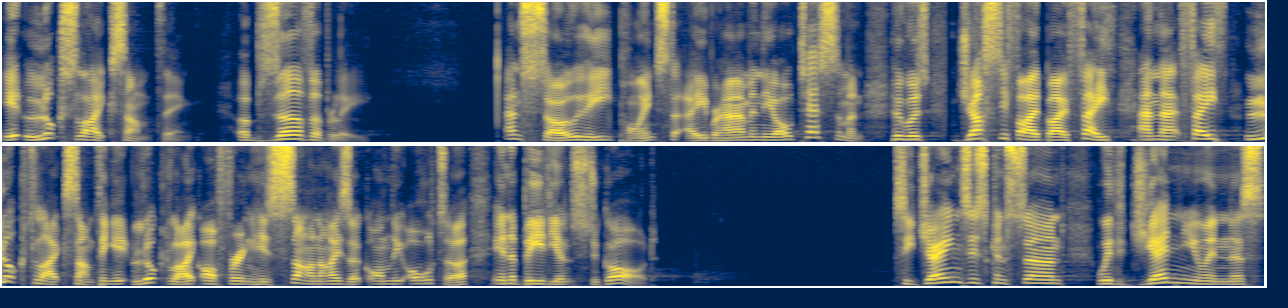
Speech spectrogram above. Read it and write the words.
It looks like something, observably. And so he points to Abraham in the Old Testament, who was justified by faith, and that faith looked like something. It looked like offering his son Isaac on the altar in obedience to God. See, James is concerned with genuineness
